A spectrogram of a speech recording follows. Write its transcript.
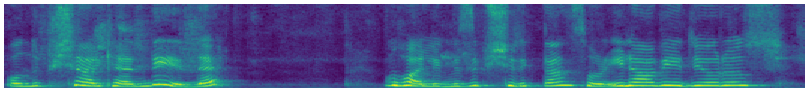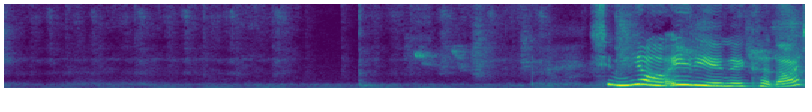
onu pişerken değil de muhallebimizi pişirdikten sonra ilave ediyoruz. Şimdi yağ eriyene kadar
